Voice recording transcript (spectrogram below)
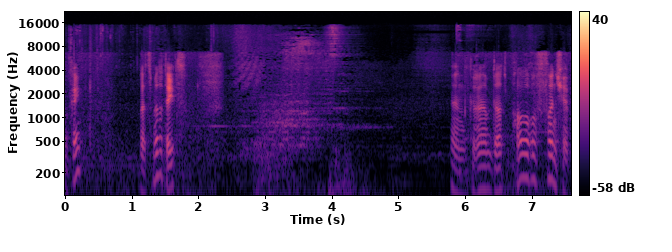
Okay. Let's meditate. And grab that power of friendship.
